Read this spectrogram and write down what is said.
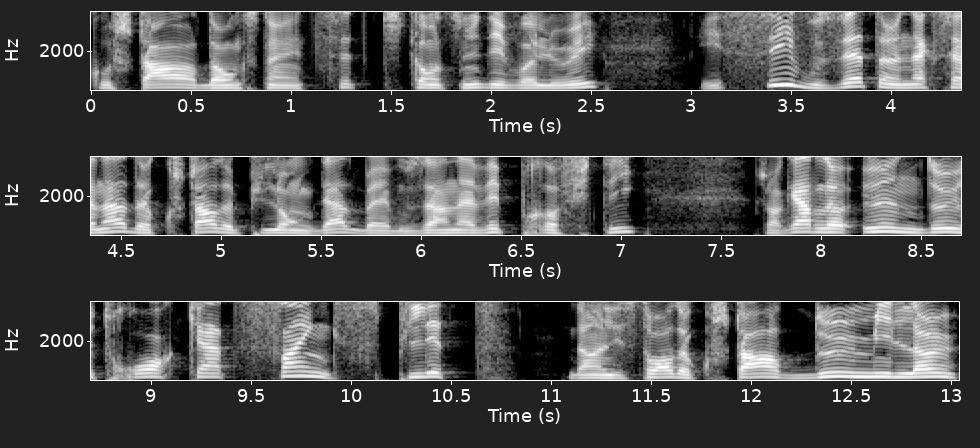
couche Donc, c'est un titre qui continue d'évoluer. Et si vous êtes un actionnaire de couche depuis longue date, ben, vous en avez profité. Je regarde là, 1, 2, 3, 4, 5 splits dans l'histoire de couche 2001,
